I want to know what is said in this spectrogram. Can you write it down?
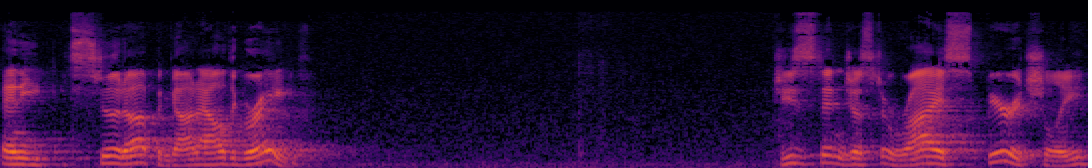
and he stood up and got out of the grave. Jesus didn't just arise spiritually.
